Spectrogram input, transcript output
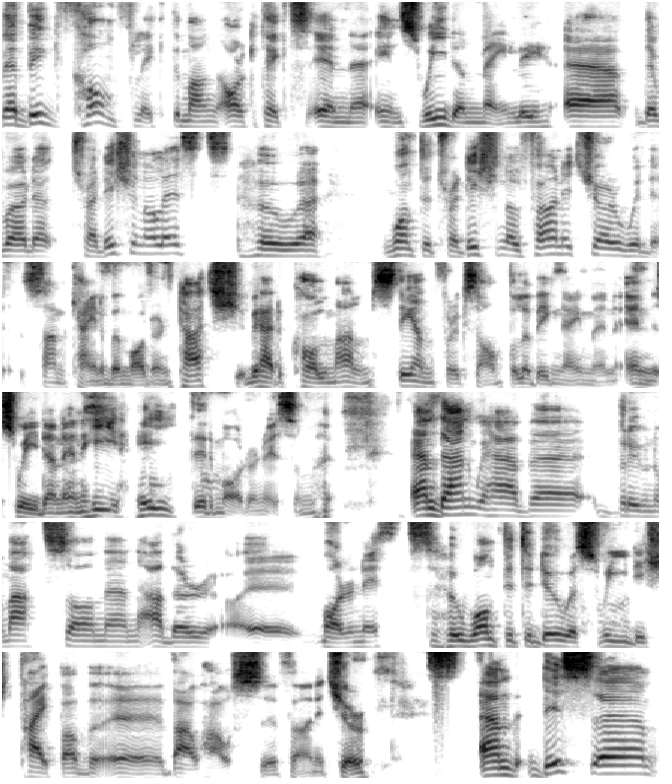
a big conflict among architects in uh, in Sweden mainly. Uh, there were the traditionalists who uh, wanted traditional furniture with some kind of a modern touch. We had Carl Malmsten, for example, a big name in, in Sweden, and he hated modernism. and then we have uh, Bruno Mattsson and other uh, modernists who wanted to do a Swedish type of uh, Bauhaus uh, furniture. And this, um,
